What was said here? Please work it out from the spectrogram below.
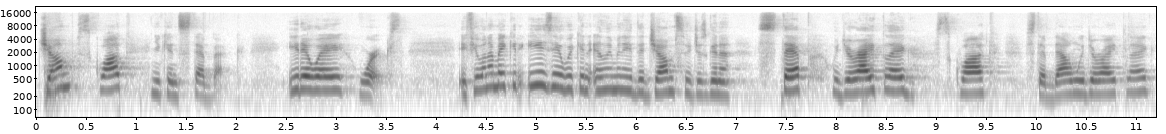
jump, squat, and you can step back. Either way works. If you want to make it easier, we can eliminate the jumps. We're just going to step with your right leg, squat, step down with your right leg,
